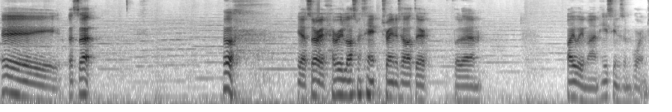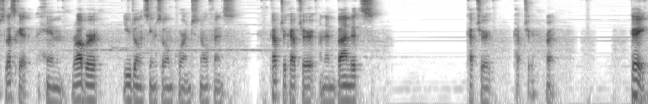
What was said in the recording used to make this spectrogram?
Hey, that's that. Oh, yeah. Sorry, I really lost my train of thought there. But um, Highwayman, he seems important. Let's get him. Robber, you don't seem so important. No offense. Capture, capture, and then bandits. Capture, capture. Right. Okay.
